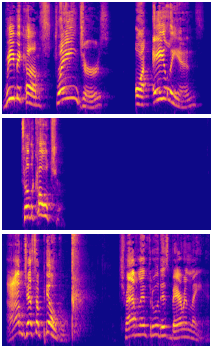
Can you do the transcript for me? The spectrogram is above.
we become strangers or aliens to the culture. I'm just a pilgrim traveling through this barren land.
